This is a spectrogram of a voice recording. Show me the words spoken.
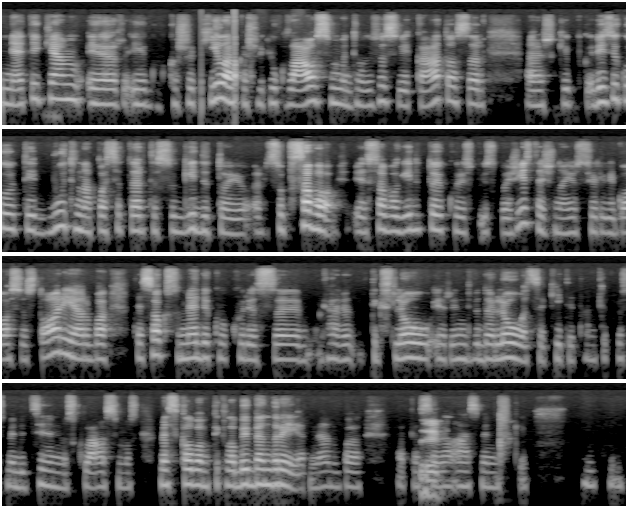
netikiam ir jeigu kažkokia kyla kažkokių klausimų dėl jūsų sveikatos ar, ar kaip rizikų, tai būtina pasitarti su gydytoju ar su savo, savo gydytoju, kuris jūs pažįsta, žino jūsų lygos istoriją arba tiesiog su mediku, kuris e, gali tiksliau ir individualiau atsakyti tam tikrus medicininius klausimus. Mes kalbam tik labai bendrai, ar ne, arba apie Taip. save asmeniškai. Mhm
